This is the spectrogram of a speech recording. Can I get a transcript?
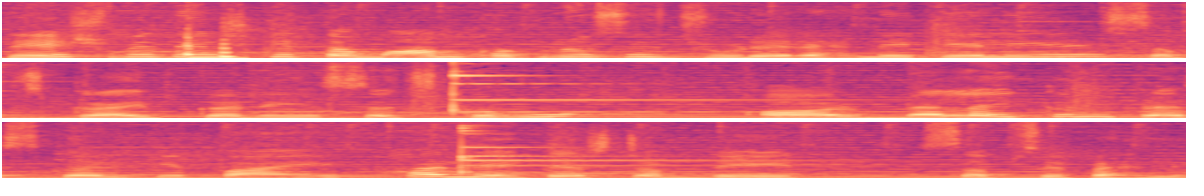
देश विदेश की तमाम खबरों से जुड़े रहने के लिए सब्सक्राइब करें सच कहूँ और बेल आइकन प्रेस करके पाएँ हर लेटेस्ट अपडेट सबसे पहले।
